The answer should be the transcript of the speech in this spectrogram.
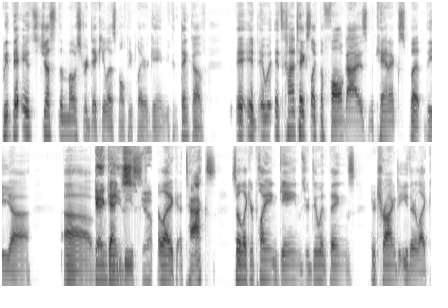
we it's just the most ridiculous multiplayer game you can think of. It it it, it kind of takes like the Fall Guys mechanics, but the uh, uh, Gang, gang beast. beast Yep. like attacks. So like you're playing games, you're doing things, you're trying to either like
